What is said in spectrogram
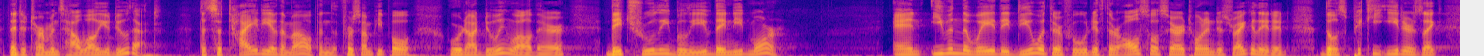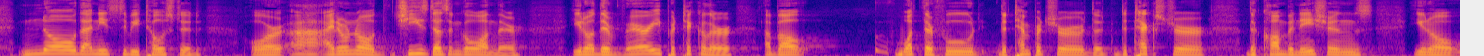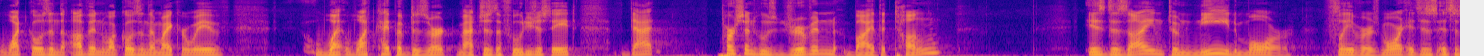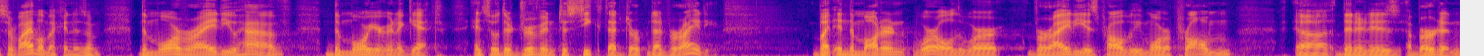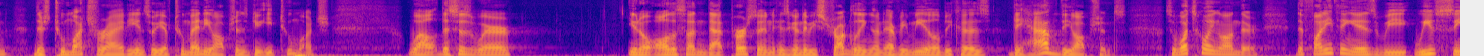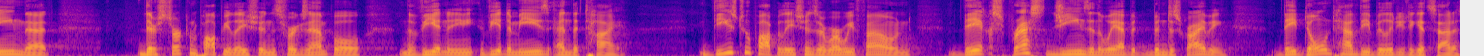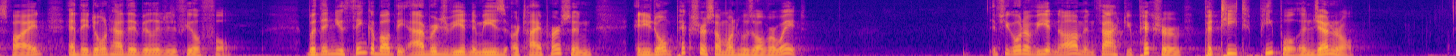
that determines how well you do that. The satiety of the mouth. And for some people who are not doing well there, they truly believe they need more. And even the way they deal with their food, if they're also serotonin dysregulated, those picky eaters like, no, that needs to be toasted, or ah, I don't know, cheese doesn't go on there. You know, they're very particular about what their food, the temperature, the the texture, the combinations, you know, what goes in the oven, what goes in the microwave, what what type of dessert matches the food you just ate. That person who's driven by the tongue is designed to need more flavors, more. It's a, it's a survival mechanism. The more variety you have, the more you're going to get, and so they're driven to seek that that variety. But in the modern world, where variety is probably more of a problem uh, than it is a burden, there's too much variety, and so you have too many options, and you eat too much. Well, this is where you know all of a sudden that person is going to be struggling on every meal because they have the options so what's going on there? The funny thing is we we've seen that there's certain populations, for example, the Vietnamese, and the Thai. These two populations are where we found they express genes in the way I've been describing. They don't have the ability to get satisfied and they don't have the ability to feel full. But then you think about the average Vietnamese or Thai person and you don't picture someone who's overweight if you go to Vietnam, in fact, you picture petite people in general.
